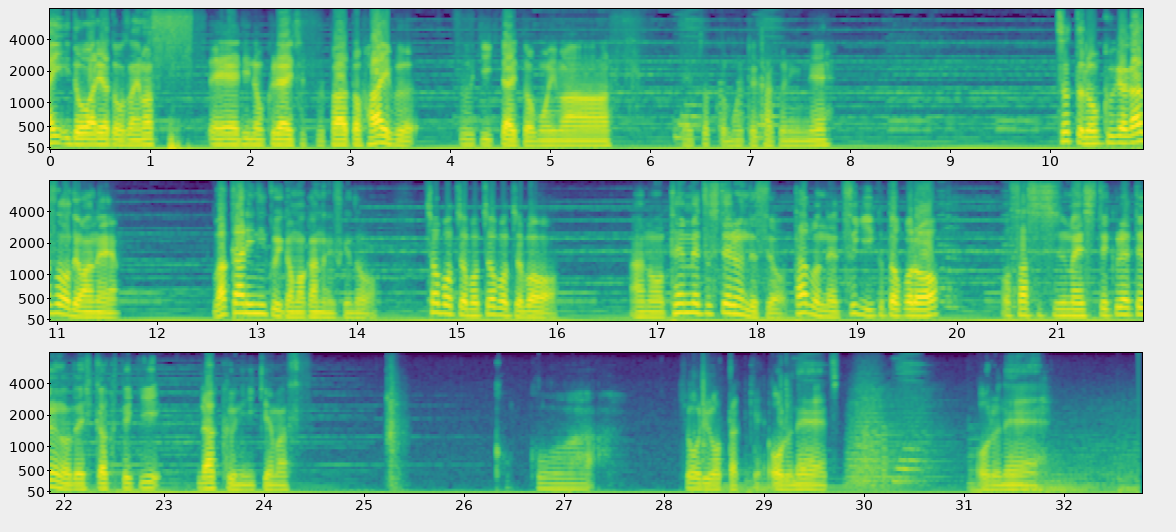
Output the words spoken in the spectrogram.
はい、移動ありがとうございます。えー、リノクライシスパート5、続きいきたいと思います。えー、ちょっともう一回確認ね。ちょっと録画画像ではね、わかりにくいかもわかんないですけど、ちょぼちょぼちょぼちょぼ、あの、点滅してるんですよ。多分ね、次行くところを指し示してくれてるので、比較的楽に行けます。ここは、恐竜おったっけ？おるね。おるね。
